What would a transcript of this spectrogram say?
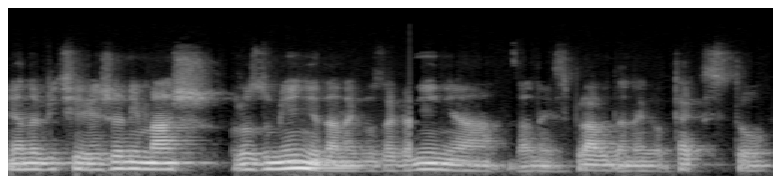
Mianowicie, jeżeli masz rozumienie danego zagadnienia, danej sprawy, danego tekstu,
